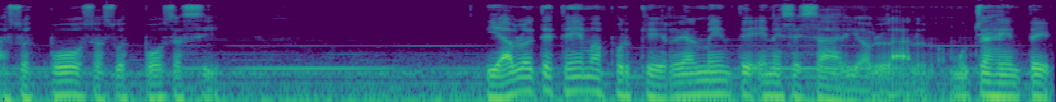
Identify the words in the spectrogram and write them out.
a su esposo, a su esposa así. Y hablo de este tema porque realmente es necesario hablarlo. Mucha gente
